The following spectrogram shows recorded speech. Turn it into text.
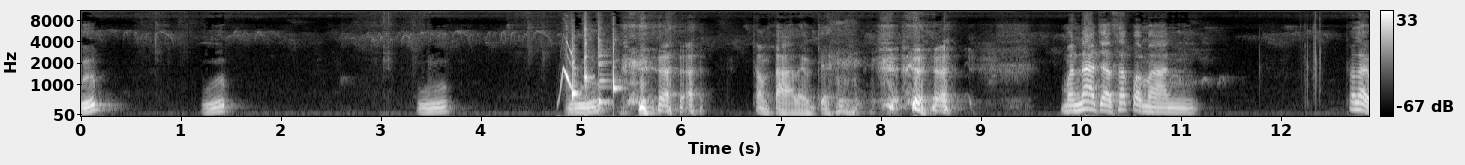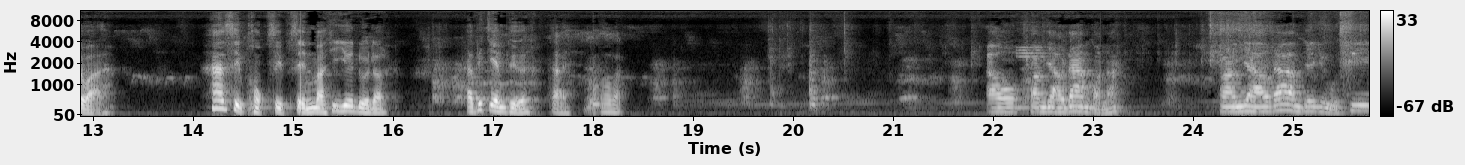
วึบวึบวึบวึบ ทำตาอะไรของแก มันน่าจะสักประมาณ เท่าไหร่วะห้าสิบหกสิบเซนบาที่ยืดดูเด้ออะพี่เจมส์ถือถ่ายเดี๋ยวพ่อวัดเอาความยาวด้ามก่อนนะ ความยาวด้ามจะอยู่ที่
